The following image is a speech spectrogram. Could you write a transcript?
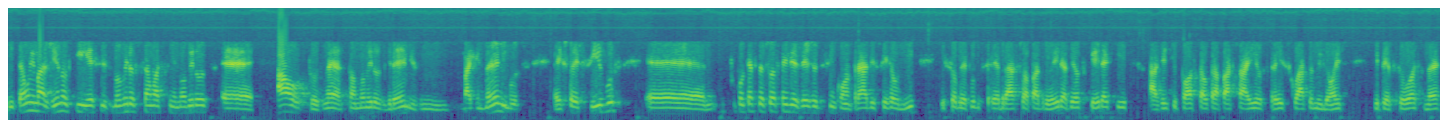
Então imagino que esses números são assim números é, altos, né? São números grandes, magnânimos, é, expressivos, é, porque as pessoas têm desejo de se encontrar, de se reunir e, sobretudo, celebrar a sua padroeira. Deus queira que a gente possa ultrapassar aí os 3, 4 milhões de pessoas, né,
